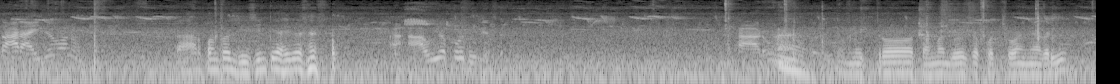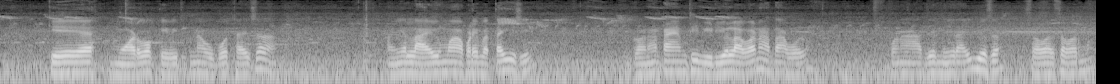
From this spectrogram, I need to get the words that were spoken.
તાર આવી જવાનો. તાર પણ તો જીસીમ આવી જશે. આ- આવું એ ખોદી લેશે સારું મિત્રો તમે જોઈ શકો છો અહીંયા આગળ કે મોડવો કેવી રીતના ઊભો થાય છે. અહીંયા લાઈવમાં આપણે બતાવીએ છીએ. ઘણા ટાઈમથી વીડિયો લાવવાના હતા આપણે પણ આજે મેર આવી ગયો છે સવાર સવારમાં.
